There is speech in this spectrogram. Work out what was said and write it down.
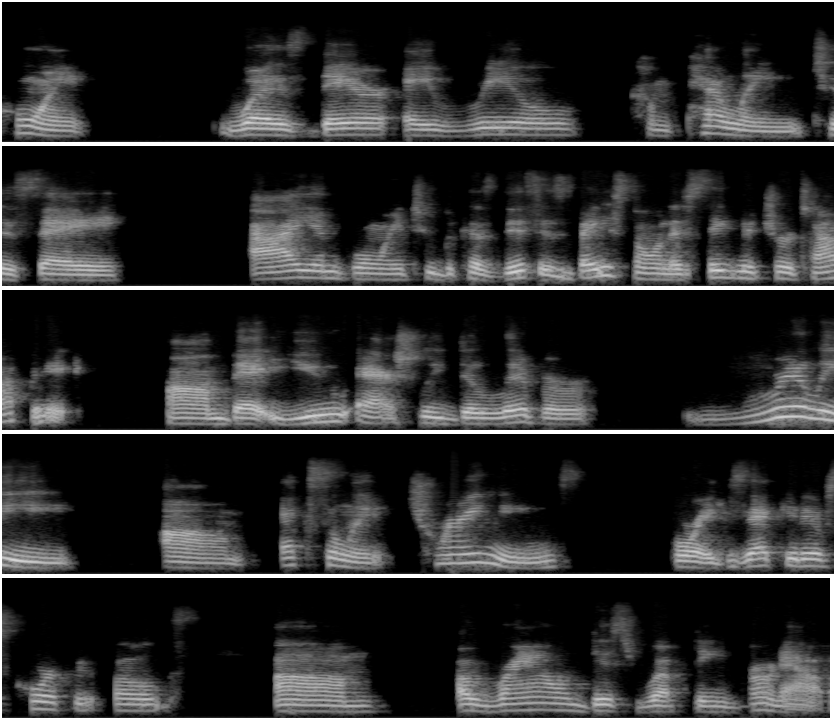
point was there a real compelling to say, I am going to, because this is based on a signature topic um, that you actually deliver really um, excellent trainings for executives, corporate folks um, around disrupting burnout.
